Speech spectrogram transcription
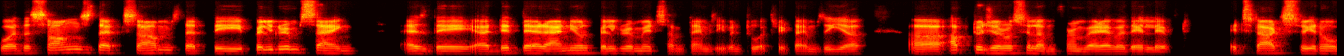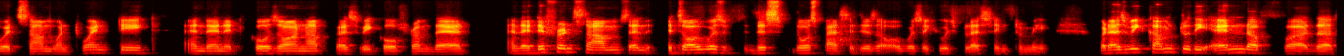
were the songs that, psalms that the pilgrims sang as they uh, did their annual pilgrimage, sometimes even two or three times a year, uh, up to Jerusalem from wherever they lived. It starts, you know, with Psalm 120, and then it goes on up as we go from there. And there are different psalms, and it's always this; those passages are always a huge blessing to me. But as we come to the end of uh, the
